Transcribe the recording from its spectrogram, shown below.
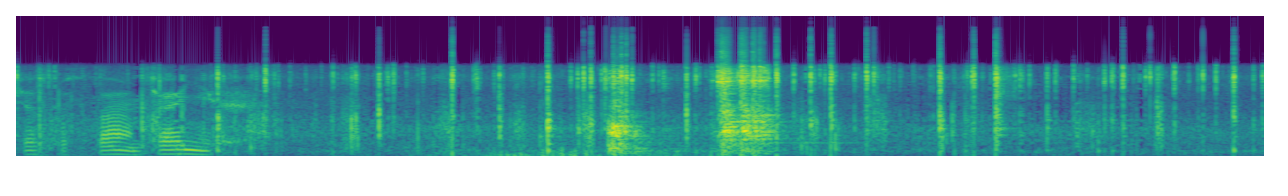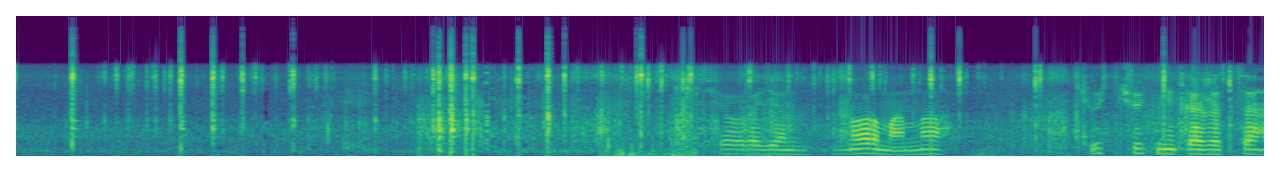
Сейчас поставим чайник. Все вроде норма, но чуть-чуть, мне кажется,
